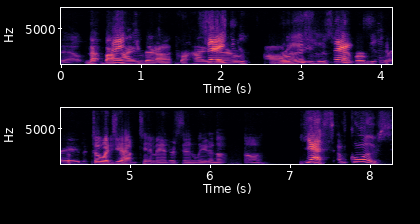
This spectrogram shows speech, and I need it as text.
No, not behind you, their John. behind Thank their you, rookie Thomas. who's Thank never you. played. So what did you have Tim Anderson leading off? Yes, of course.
